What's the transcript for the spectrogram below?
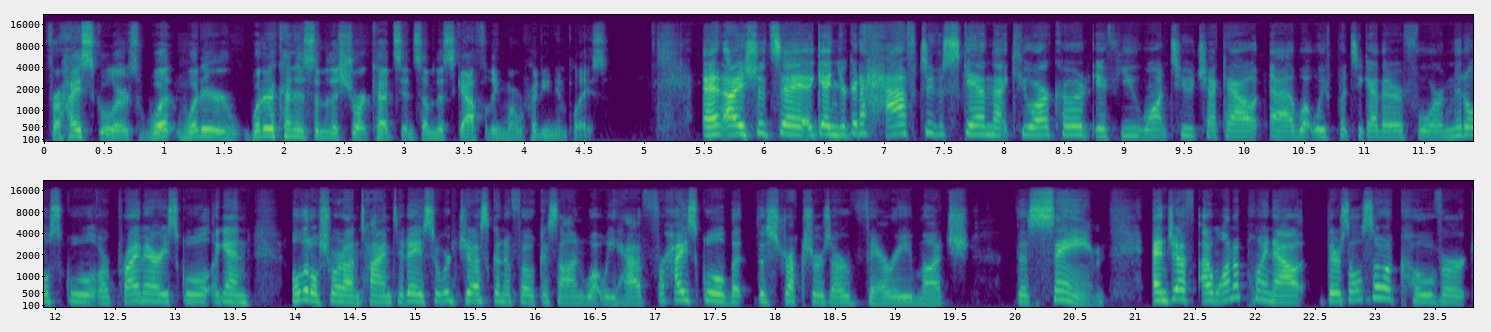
for high schoolers, what what are what are kind of some of the shortcuts and some of the scaffolding we're putting in place? And I should say again, you're going to have to scan that QR code if you want to check out uh, what we've put together for middle school or primary school. Again, a little short on time today, so we're just going to focus on what we have for high school, but the structures are very much the same. And Jeff, I want to point out there's also a covert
